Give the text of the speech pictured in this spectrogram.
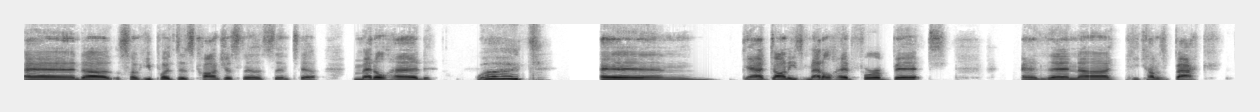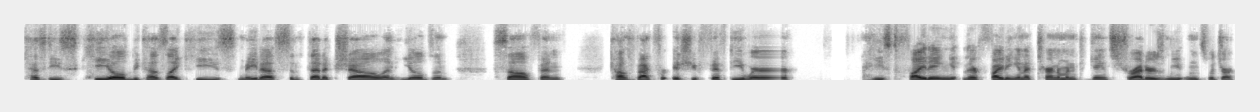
And uh so he puts his consciousness into Metalhead what? and yeah, Donnie's Metalhead for a bit. And then uh he comes back because he's healed because like he's made a synthetic shell and healed himself and comes back for issue 50 where he's fighting they're fighting in a tournament against Shredder's mutants which are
